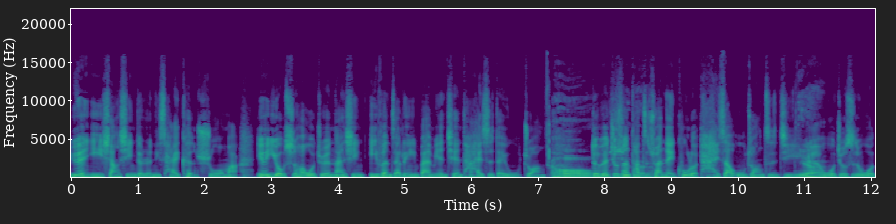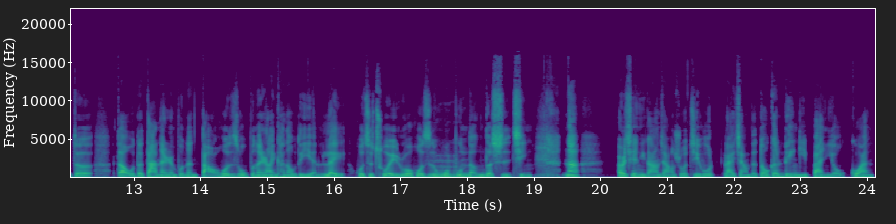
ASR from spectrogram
愿意相信的人，你才肯说嘛。因为有时候我觉得男性 even 在另一半面前，他还是得武装，哦，对不对？就算他只穿内裤了，他还是要武装自己，因为我就是我的呃，我的大男人不能倒，或者是我不能让你看到我的眼泪，或是脆弱，或是我嗯不能的事情。那而且你刚刚讲说，几乎来讲的都跟另一半有关。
